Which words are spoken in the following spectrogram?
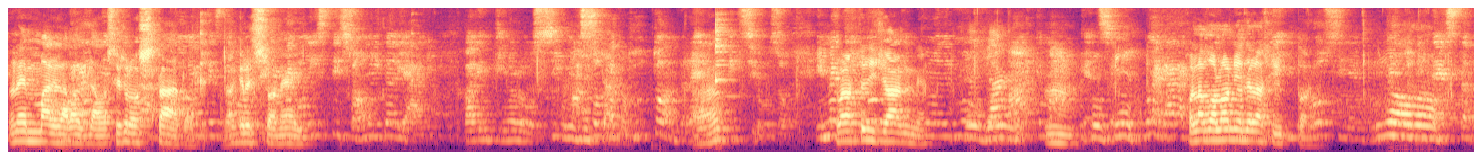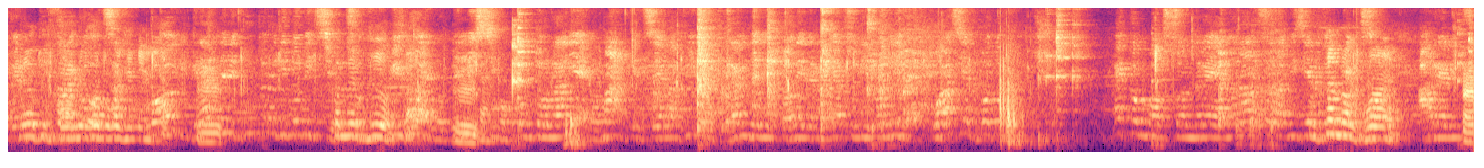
non è male la Val d'Aosta, io sono stato, l'aggressione I è- protagonisti sono italiani, Valentino Rossi, ma soprattutto Andrea Ah. Dovizioso. In mezzo 14 a loro, anni. campione del mondo, 16 anni. Marc Mm. Con la Colonia della Cippa. Io- io ti di conto quasi niente. Dovizioso. Come Il sai. duello bellissimo contro l'alieno Marquez e alla fine la grande vittoria del ragazzo di Forlì quasi al fotofinish. È commosso Andrea, non alza la un del pezzo. Ha realizzato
